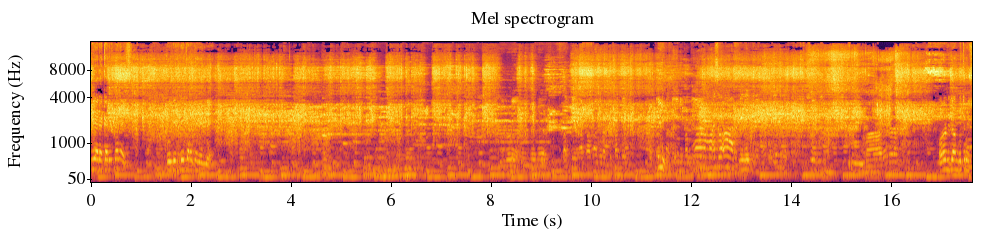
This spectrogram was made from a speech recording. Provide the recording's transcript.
Iya ada kali banget. Multiplier kan dia. pakai apa pakai ini pakai ah masuk ah Orang diganggu terus.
